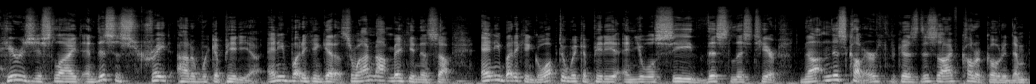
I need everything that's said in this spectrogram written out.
Here's your slide, and this is straight out of Wikipedia. Anybody can get it. So I'm not making this up. Anybody can go up to Wikipedia and you will see this list here. Not in this color, because this is I've color coded them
